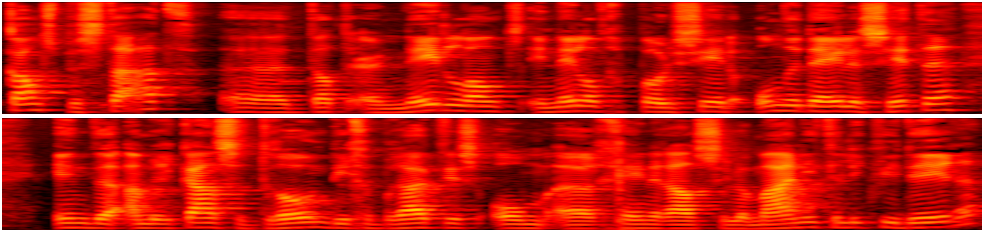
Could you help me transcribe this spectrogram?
kans bestaat eh, dat er Nederland, in Nederland geproduceerde onderdelen zitten in de Amerikaanse drone die gebruikt is om generaal Soleimani te liquideren.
